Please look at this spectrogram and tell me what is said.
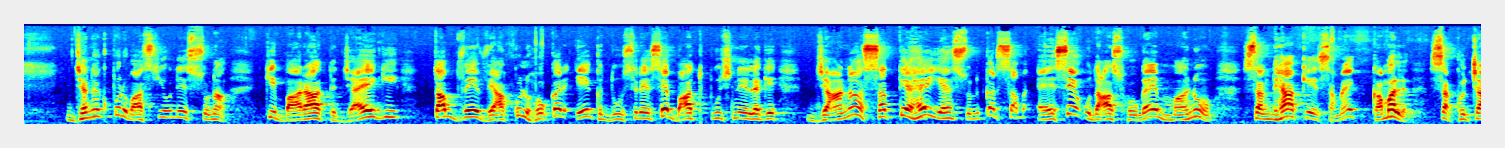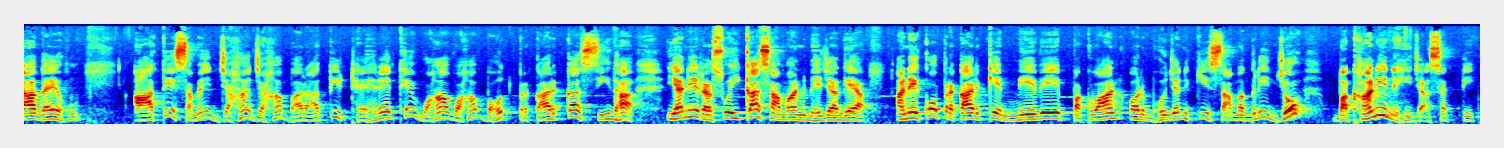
जनकपुर वासियों ने सुना कि बारात जाएगी, तब वे व्याकुल होकर एक दूसरे से बात पूछने लगे। जाना सत्य है, यह सुनकर सब ऐसे उदास हो गए। मानो संध्या के समय कमल सकुचा गए हों। आते समय जहाँ जहाँ बाराती ठहरे थे, वहाँ वहाँ बहुत प्रकार का सीधा, यानी रसोई का सामान भेजा गया। अनेकों प्रकार के मेवे, पकवान और भोजन की सामग्री जो बखानी नहीं जा सकती।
